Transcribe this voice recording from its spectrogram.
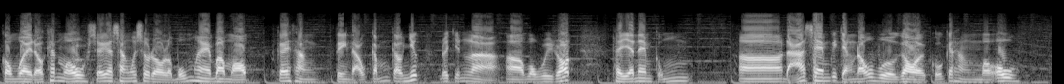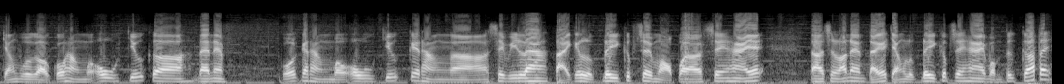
Còn về đội khách MU sẽ ra sân với sơ đồ là 4231 cái thằng tiền đạo cấm cao nhất đó chính là à, Bobby Roth thì anh em cũng à, đã xem cái trận đấu vừa rồi của cái thằng MU trận vừa rồi của thằng MU trước uh, đây anh em của cái thằng MU trước cái thằng uh, Sevilla tại cái lượt đi cúp C1 và uh, C2 ấy à, xin lỗi anh em tại cái trận lượt đi cúp C2 vòng tứ kết ấy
